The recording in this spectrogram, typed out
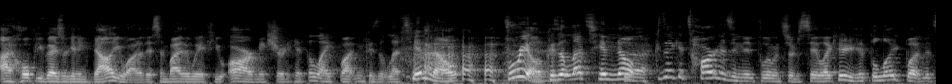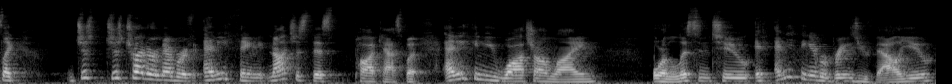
I hope you guys are getting value out of this. And by the way, if you are, make sure to hit the like button because it lets him know. for real, because it lets him know. Yeah. Because like it's hard as an influencer to say like, "Hey, hit the like button." It's like just just try to remember if anything, not just this podcast, but anything you watch online or listen to, if anything ever brings you value,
